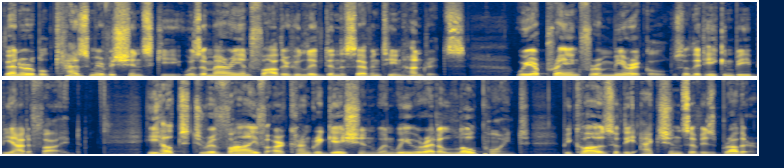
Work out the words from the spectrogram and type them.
Venerable Casimir Wyszyński was a Marian father who lived in the 1700s. We are praying for a miracle so that he can be beatified. He helped to revive our congregation when we were at a low point because of the actions of his brother.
